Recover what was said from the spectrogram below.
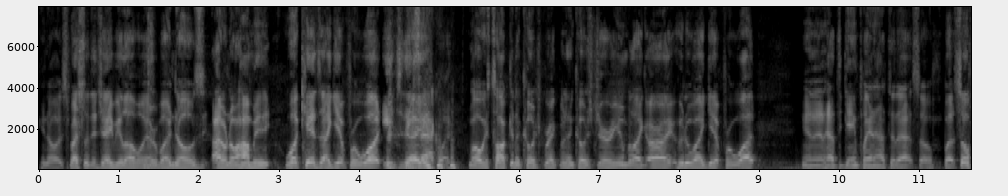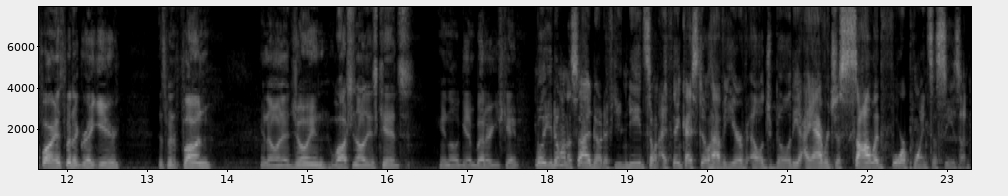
You know, especially the JV level, everybody knows. I don't know how many, what kids I get for what each day. Exactly. I'm always talking to Coach Brickman and Coach Jury and be like, all right, who do I get for what? And then have the game plan after that. So, but so far it's been a great year. It's been fun, you know, and enjoying watching all these kids, you know, getting better each game. Well, you know, on a side note, if you need someone, I think I still have a year of eligibility. I average a solid four points a season.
